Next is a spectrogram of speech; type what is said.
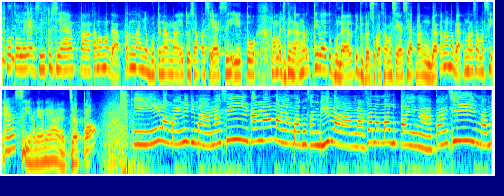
apa tole? Esi itu siapa? Kan mama nggak pernah nyebutin nama itu siapa si Esi itu. Mama juga nggak ngerti lah itu Bunda Elvi juga suka sama si Esi apa enggak. Kan mama nggak kenal sama si Esi Aneh-aneh aja toh. Ih, gimana sih? Kan mama yang barusan bilang, masa mama lupa ingatan sih? Mama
